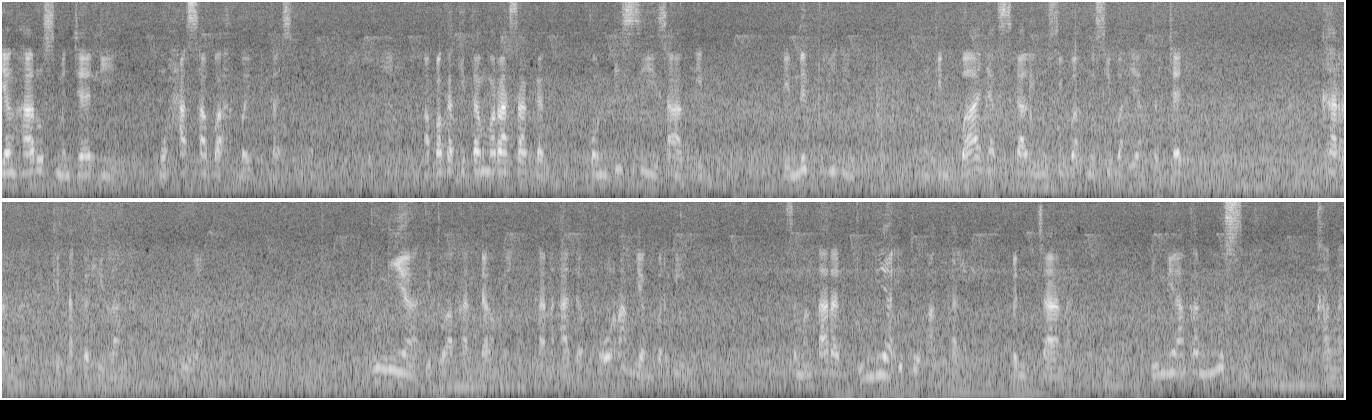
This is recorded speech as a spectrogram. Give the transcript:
yang harus menjadi muhasabah bagi kita semua. Apakah kita merasakan kondisi saat ini di negeri ini mungkin banyak sekali musibah-musibah yang terjadi karena kita kehilangan ulama. Dunia itu akan damai karena ada orang yang berilmu. Sementara dunia itu akan bencana. Dunia akan musnah karena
